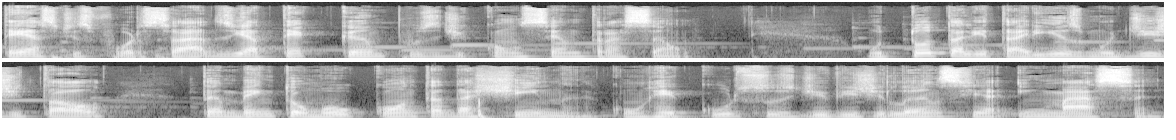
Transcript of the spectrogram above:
testes forçados e até campos de concentração. O totalitarismo digital também tomou conta da China, com recursos de vigilância em massa,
